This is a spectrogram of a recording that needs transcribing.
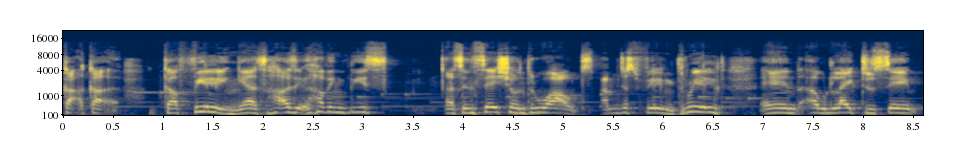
ka, ka, ka feeling, yes, has, having this a sensation throughout. I'm just feeling thrilled, and I would like to say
